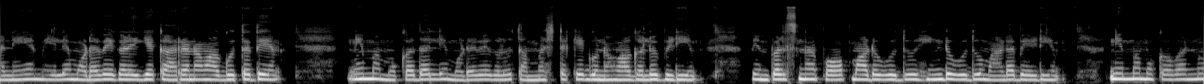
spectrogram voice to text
ಹಣೆಯ ಮೇಲೆ ಮೊಡವೆಗಳಿಗೆ ಕಾರಣವಾಗುತ್ತದೆ. ನಿಮ್ಮ ಮುಖದಲ್ಲಿ ಮೊಡವೆಗಳು ತಮ್ಮಷ್ಟಕ್ಕೆ ಗುಣವಾಗಲು ಬಿಡಿ. ಪಿಂಪಲ್ಸ್ನ ಪಾಪ್ ಮಾಡುವುದು, ಹಿಂಡುವುದು ಮಾಡಬೇಡಿ. ನಿಮ್ಮ ಮುಖವನ್ನು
